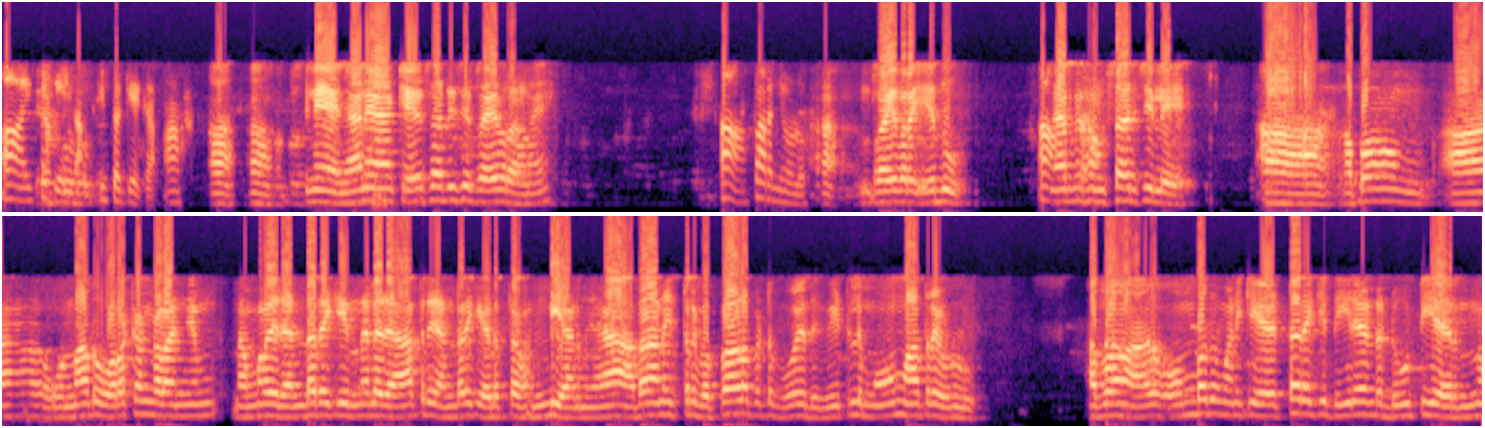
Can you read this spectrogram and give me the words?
ആ ഇപ്പൊ കേൾക്കാം ഇപ്പൊ കേൾക്കാം. ആ. ആ ആ. പിന്നെ ഞാൻ ആ K S R T C ഡ്രൈവറാണേ. ആ പറഞ്ഞോളൂ. ആ ഡ്രൈവർ യദു. ആ. നേരത്തെ സംസാരിച്ചില്ലേ? ആ അപ്പം ആ ഒന്നാമത് ഉറക്കം കളഞ്ഞും നമ്മൾ രണ്ടരയ്ക്ക് ഇന്നലെ രാത്രി രണ്ടരയ്ക്ക് എടുത്ത വണ്ടിയാണ്. ഞാൻ അതാണ് ഇത്ര വെപ്പാളപ്പെട്ട് പോയത്. വീട്ടിൽ മോൻ മാത്രമേ ഉള്ളൂ. അപ്പോൾ അത് ഒമ്പത് മണിക്ക് എട്ടരക്ക് തീരേണ്ട ഡ്യൂട്ടി ആയിരുന്നു.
